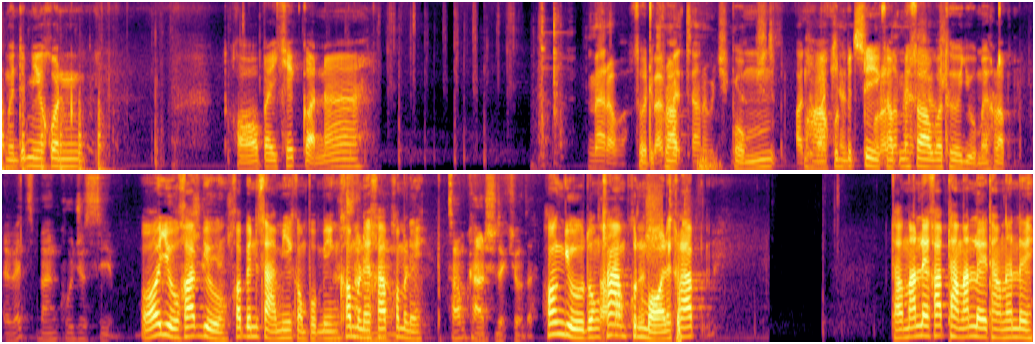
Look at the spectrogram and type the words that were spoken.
เหมือนจะมีคน ขอไปเช็คก่อนนะ Merhaba. สวัสดี ben ครับ Betty Hanım için ผม gelmiştim. มา Acaba หาคุณ kendisi บิตตี้ครับ burada mı ไม่ทราบว่า yaşıyor? เธออยู่ไหมครับ Evet ben kocasıyım. อ๋ออยู่ครับอยู่เขาเป็นสามีของผมเองเข้ามาเลยครับเข้ามาเลย Tam karşıdaki oda. ห้องอยู่ตรงข้ามคุณหมอ Tamamdır. เลยครับ ทางนั้นเลยครับ ทางนั้นเลยทางนั้นเลย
